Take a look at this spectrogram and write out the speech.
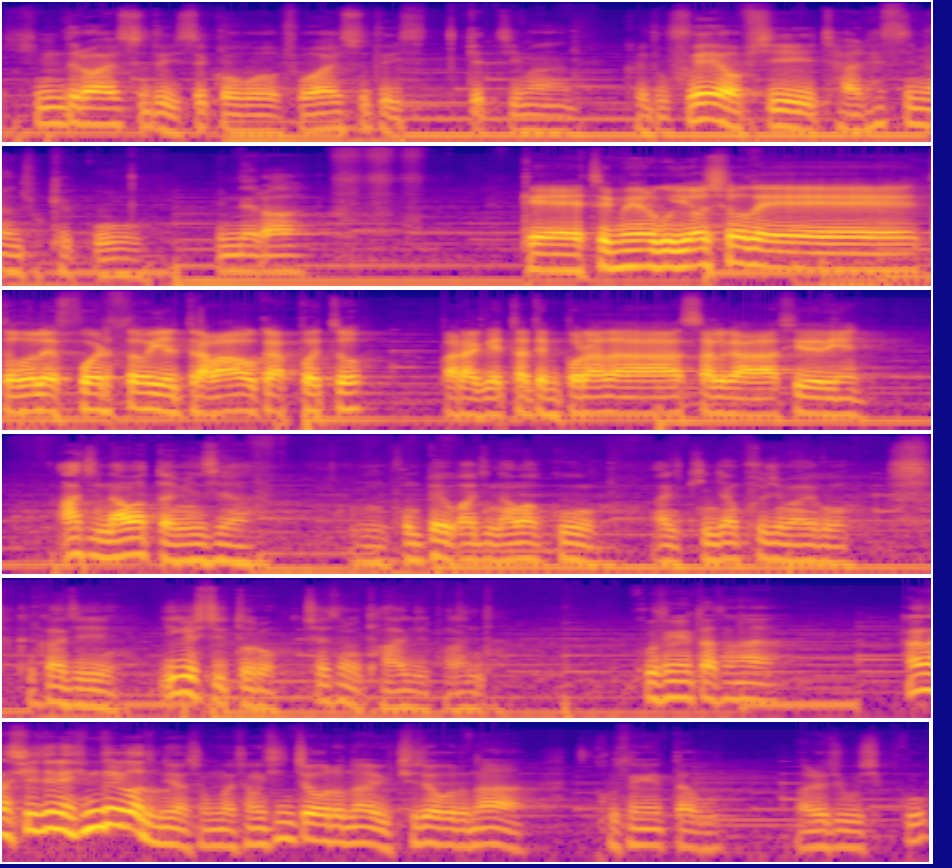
힘들어할 수도 있을 거고 좋아할 수도 있겠지만 그래도 후회 없이 잘 했으면 좋겠고 힘내라. que estoy muy orgulloso de todo el esfuerzo y el trabajo que has puesto para que esta temporada salga así de bien. 아직 남았다 민수야 음, 봄 빼고 아직 남았고 아직 긴장 풀지 말고 끝까지 이길 수 있도록 최선을 다하길 바란다 고생했다 상아야. 항상 시즌에 힘들거든요. 정말 정신적으로나 육체적으로나 고생했다고 말해주고 싶고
